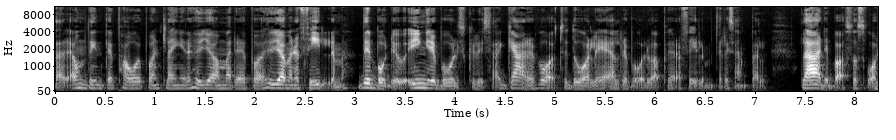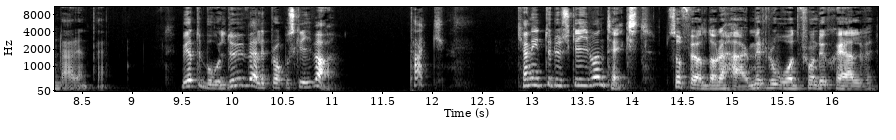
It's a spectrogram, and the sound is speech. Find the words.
här, om det inte är powerpoint längre, hur gör man det på, hur gör man en film? Det borde, yngre Boel skulle så här garva åt hur dålig äldre Boel var på att göra film till exempel. Lär dig bara, så svårt är det inte. Vet du Boel, du är väldigt bra på att skriva. Tack! Kan inte du skriva en text som följd av det här med råd från dig själv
